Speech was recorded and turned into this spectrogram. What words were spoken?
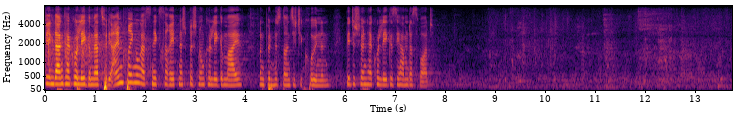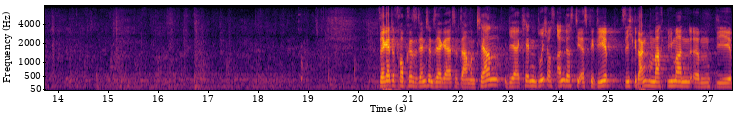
Vielen Dank, Herr Kollege Merz, für die Einbringung. Als nächster Redner spricht nun Kollege May von BÜNDNIS 90 die GRÜNEN. Bitte schön, Herr Kollege, Sie haben das Wort. Sehr geehrte Frau Präsidentin, sehr geehrte Damen und Herren! Wir erkennen durchaus an, dass die SPD sich Gedanken macht, wie man ähm, die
